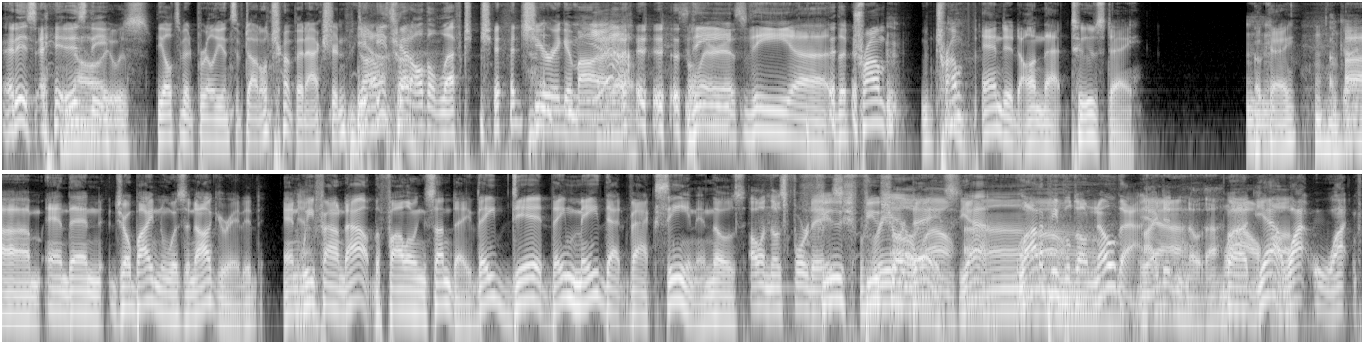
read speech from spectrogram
It is. It is No, the it was- the ultimate brilliance of Donald Trump in action. Donald He's Trump. got all the left cheering him on. Yeah. it's hilarious. the the uh, the Trump Trump ended on that Tuesday. Okay. Okay. Um, and then Joe Biden was inaugurated, and we found out the following Sunday they did they made that vaccine in those oh, in those four few, days. few short Oh, days. wow. Yeah, a lot of people don't know that. I didn't know that. But Wow. yeah, Huh. what what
